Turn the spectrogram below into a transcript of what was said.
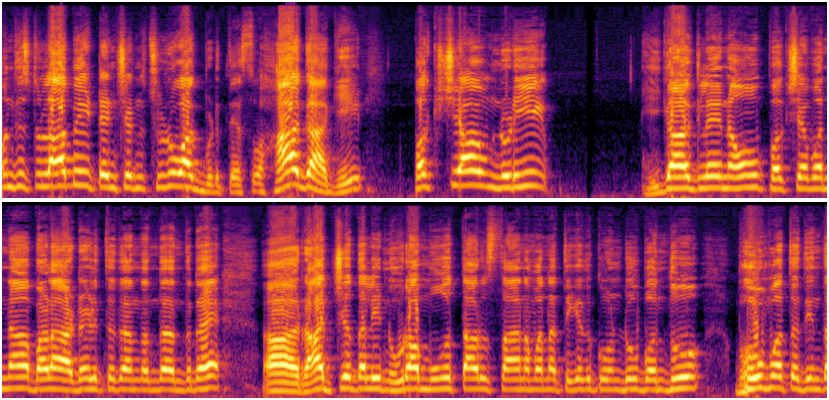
ಒಂದಿಷ್ಟು ಲಾಬಿ ಟೆನ್ಷನ್ ಶುರುವಾಗ್ಬಿಡುತ್ತೆ. ಸೊ ಹಾಗಾಗಿ ಪಕ್ಷ ನೋಡಿ ಈಗಾಗಲೇ ನಾವು ಪಕ್ಷವನ್ನ ಬಹಳ ಆಡಳಿತದ ಅಂತಂದ್ರೆ ರಾಜ್ಯದಲ್ಲಿ ನೂರ ಮೂವತ್ತಾರು ಸ್ಥಾನವನ್ನ ತೆಗೆದುಕೊಂಡು ಬಂದು ಬಹುಮತದಿಂದ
